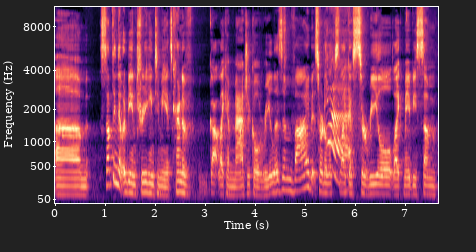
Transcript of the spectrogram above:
um something that would be intriguing to me it's kind of got like a magical realism vibe it sort of looks like a surreal like maybe some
